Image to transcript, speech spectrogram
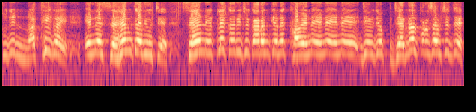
સુધી નથી ગઈ. એને સહન કર્યું છે. સહન એટલે કર્યું છે કારણ કે એને એને એને એને જે જે જનરલ પરસેપ્શન છે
